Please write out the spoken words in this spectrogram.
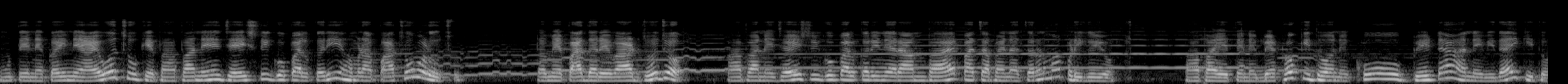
હું તેને કહીને આવ્યો છું કે બાબાને જય શ્રી ગોપાલ કરી હમણાં પાછો વળું છું. તમે પાદરે વાટ જોજો. બાબાને જય શ્રી ગોપાલ કરીને રામભાઈ પાચાભાઈના ચરણમાં પડી ગયો. બાબાએ તેને બેઠો કીધો અને ખૂબ ભેટા અને વિદાય કીધો.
